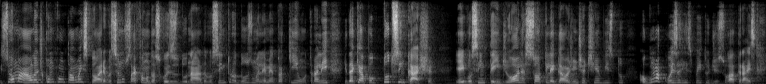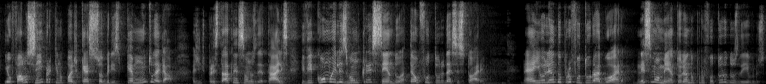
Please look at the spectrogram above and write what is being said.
Isso é uma aula de como contar uma história. Você não sai falando as coisas do nada. Você introduz um elemento aqui, um outro ali, e daqui a pouco tudo se encaixa. E aí você entende, olha só que legal, a gente já tinha visto alguma coisa a respeito disso lá atrás. E eu falo sempre aqui no podcast sobre isso, porque é muito legal a gente prestar atenção nos detalhes e ver como eles vão crescendo até o futuro dessa história. Né? E olhando para o futuro agora, nesse momento, olhando para o futuro dos livros,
